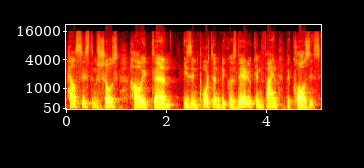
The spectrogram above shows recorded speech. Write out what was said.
health system shows how it um, is important because there you can find the causes.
